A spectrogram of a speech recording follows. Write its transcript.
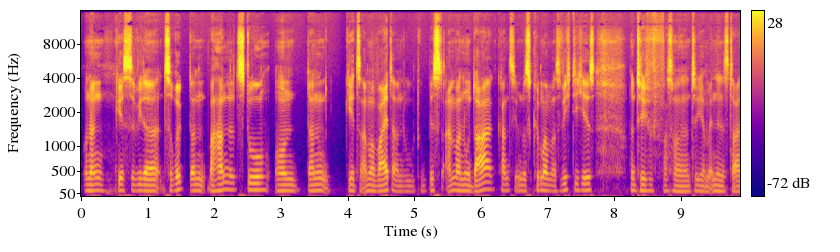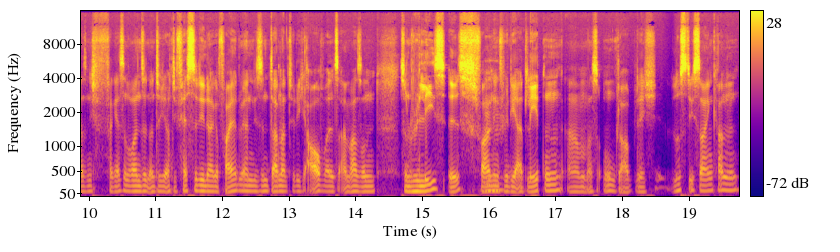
und dann gehst du wieder zurück, dann behandelst du und dann geht es einmal weiter und du, du bist einfach nur da, kannst dich um das kümmern, was wichtig ist. Und natürlich, was wir natürlich am Ende des Tages nicht vergessen wollen, sind natürlich auch die Feste, die da gefeiert werden. Die sind dann natürlich auch, weil es einfach so ein, so ein Release ist, vor allen Dingen mhm. für die Athleten, ähm, was unglaublich lustig sein kann.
